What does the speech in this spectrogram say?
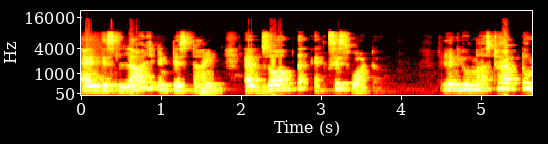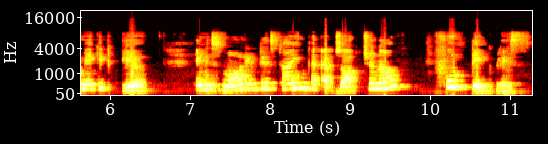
And this large intestine absorbs the excess water. Children, you must have to make it clear. In small intestine, the absorption of food take place.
